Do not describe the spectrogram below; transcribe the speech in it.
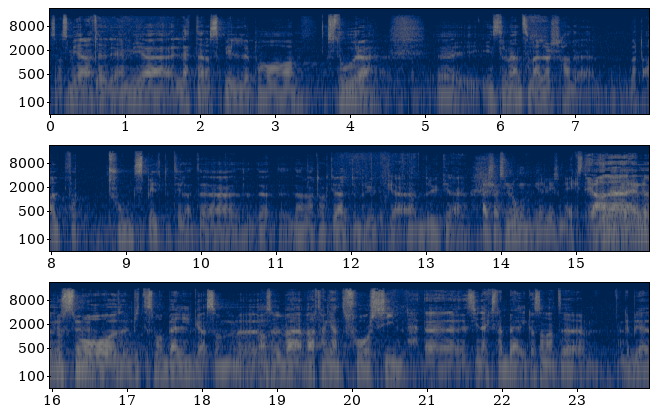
Så, som gjør at det er mye lettere å spille på store uh, instrument som ellers hadde vært altfor tungspilte til at det, det, det, hadde vært aktuelt å bruke, bruke det. Er det slags lunger? liksom? Ekstra ja, det er lunger? noen små, bitte små belger som mm. altså hver, hver, tangent får sin, uh, sin ekstra belg. sånn at uh, det blir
